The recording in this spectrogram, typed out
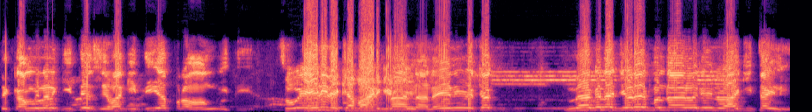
ਤੇ ਕੰਮ ਇਹਨਾਂ ਨੇ ਕੀਤੇ ਸੇਵਾ ਕੀਤੀ ਆ ਭਰਾਵਾਂ ਨੂੰ ਕੀਤੀ ਆ। ਸੋ ਇਹ ਨਹੀਂ ਦੇਖਿਆ ਬਾਹਰ ਨਾ ਕਿਹੜੀ ਨਾ ਨਹੀਂ ਨਹੀਂ ਵੇਖਿਆ। ਮੈਂ ਕਹਿੰਦਾ ਜਿਹੜੇ ਬੰਦਾ ਇਹਨਾਂ ਨੇ ਕਦੀ ਨਾਰਾਜ਼ ਕੀਤਾ ਹੀ ਨਹੀਂ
